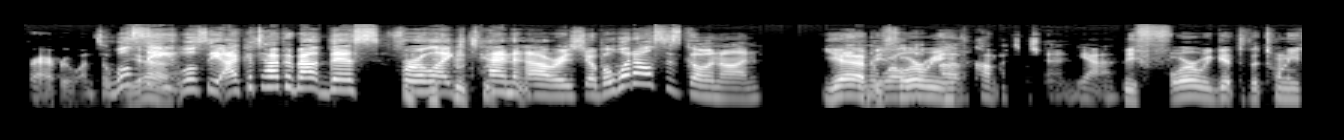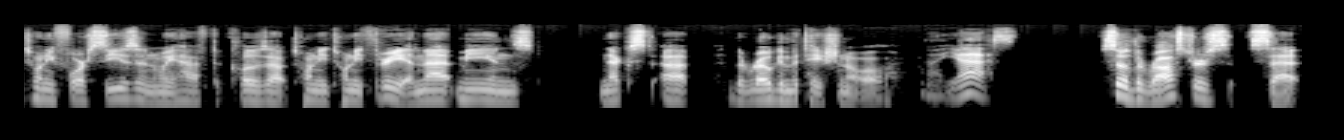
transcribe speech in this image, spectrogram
for everyone. So we'll Yeah. see. We'll see. I could talk about this for like 10 hours, Joe, but what else is going on? Yeah, before we of competition. Yeah. before we get to the 2024 season, we have to close out 2023, and that means next up the Rogue Invitational. Uh, yes. So the roster's set.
